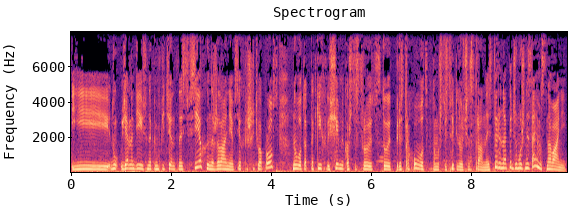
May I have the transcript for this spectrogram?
и, ну, я надеюсь на компетентность всех и на желание всех решить вопрос. Но вот от таких вещей, мне кажется, стоит, стоит перестраховываться, потому что действительно очень странная история. Но, опять же, мы же не знаем оснований.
